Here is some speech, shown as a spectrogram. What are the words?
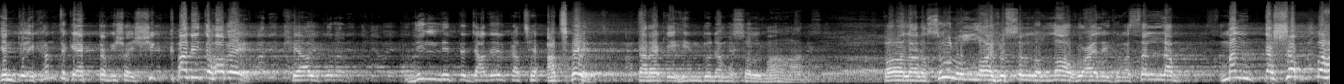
কিন্তু এখান থেকে একটা বিষয় শিক্ষা দিতে হবে খেয়াল করুন দিল্লিতে যাদের কাছে আছে তারা কি হিন্দু না মুসলমান قال رسول الله صلى الله عليه وسلم من تشبه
